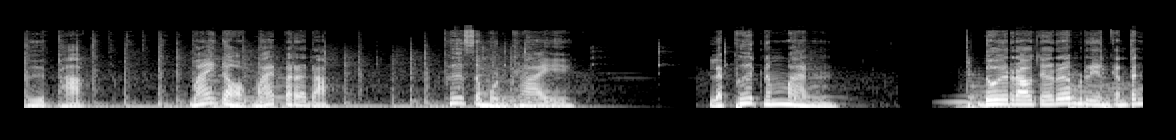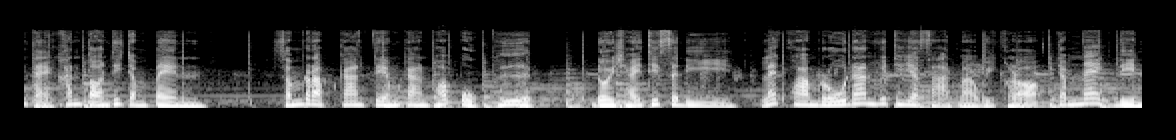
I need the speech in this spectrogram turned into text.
พืชผัก ไม้ดอกไม้ประดับ พืชสมุนไพร และพืชน้ำมัน โดยเราจะเริ่มเรียนกันตั้งแต่ขั้นตอนที่จำเป็นสำหรับการเตรียมการเพาะปลูกพืช โดยใช้ทฤษฎีและความรู้ด้านวิทยาศาสตร์มาวิเคราะห์จำแนกดิน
